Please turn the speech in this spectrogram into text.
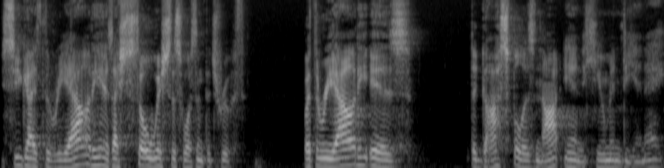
You see, guys, the reality is, I so wish this wasn't the truth. But the reality is, the gospel is not in human DNA.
